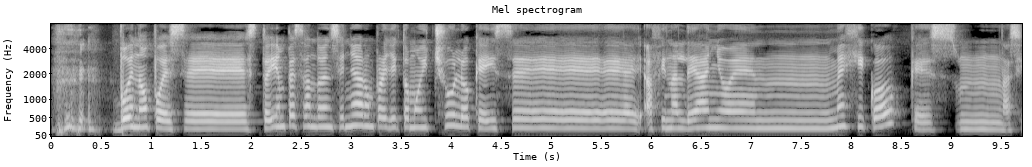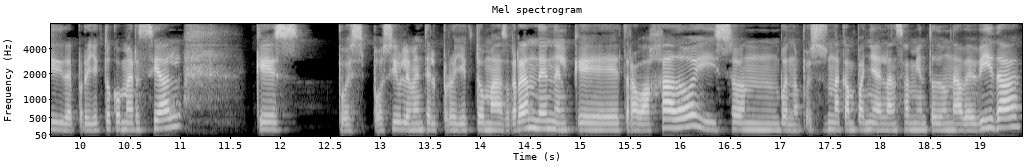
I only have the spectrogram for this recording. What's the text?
Bueno, pues eh, estoy empezando a enseñar un proyecto muy chulo que hice a final de año en México, que es un, así de proyecto comercial, que es pues posiblemente el proyecto más grande en el que he trabajado y son, bueno, pues es una campaña de lanzamiento de una bebida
